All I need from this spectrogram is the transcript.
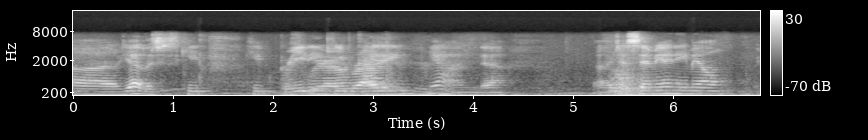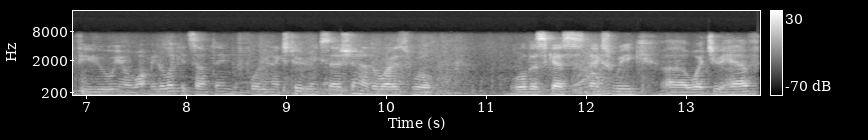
uh, yeah let's just keep keep reading keep writing time. yeah and uh, uh, just send me an email if you you know want me to look at something before your next tutoring session otherwise we'll we'll discuss next week uh, what you have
